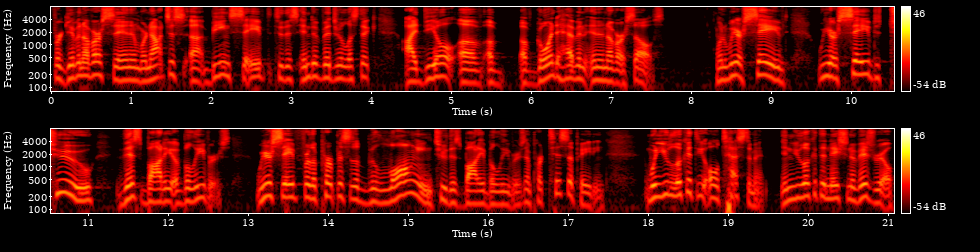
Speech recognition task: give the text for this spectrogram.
forgiven of our sin, and we're not just uh, being saved to this individualistic ideal of, of, of going to heaven in and of ourselves. When we are saved, we are saved to this body of believers. We are saved for the purposes of belonging to this body of believers and participating. When you look at the Old Testament and you look at the nation of Israel,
